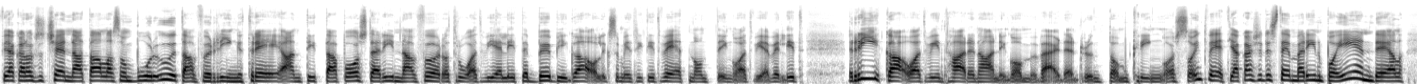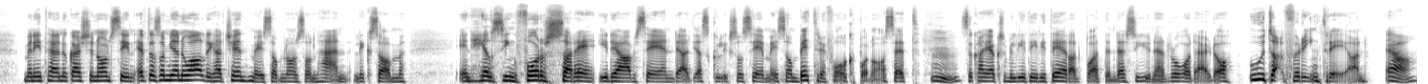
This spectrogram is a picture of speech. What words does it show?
För jag kan också känna att alla som bor utanför Ring trean tittar på oss där innanför och tror att vi är lite böbiga och liksom inte riktigt vet någonting och att vi är väldigt rika och att vi inte har en aning om världen runt omkring oss. Och inte vet jag, kanske det stämmer in på en del men inte har jag nu kanske någonsin, eftersom jag nu aldrig har känt mig som någon sån här liksom en helsingforsare i det avseende att jag skulle liksom se mig som bättre folk på något sätt. Så kan jag också bli lite irriterad på att den där synen råder då utanför Ring trean. Ja.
